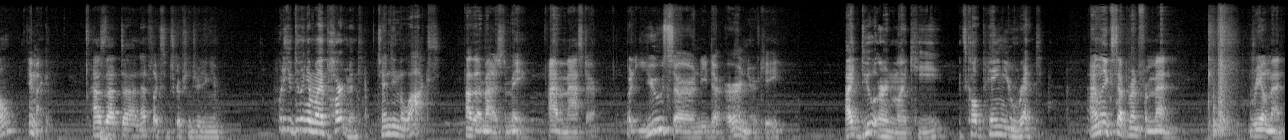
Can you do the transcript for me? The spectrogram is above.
The? Hey, Mike. How's that uh, Netflix subscription treating you? What are you doing in my apartment? Changing the locks. Not that it matters to me. I have a master. But you, sir, need to earn your key. I do earn my key. It's called paying you rent. I only accept rent from men. Real men. Are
